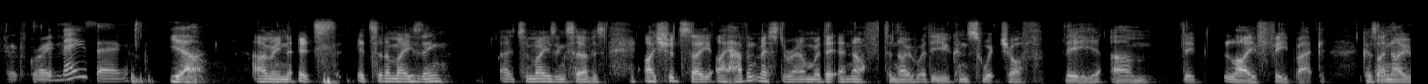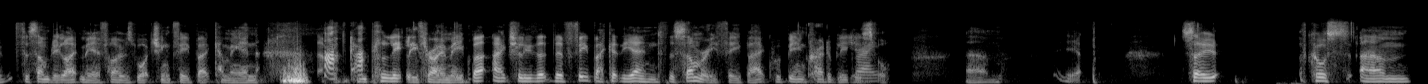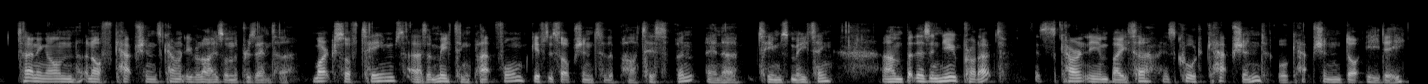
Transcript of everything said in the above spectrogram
That's great. Amazing. Yeah. I mean, it's it's an amazing it's amazing service. I should say I haven't messed around with it enough to know whether you can switch off the um, the live feedback because I know for somebody like me, if I was watching feedback coming in, that would completely throw me. But actually, the, the feedback at the end, the summary feedback, would be incredibly useful. Um, yep. So of course, um, turning on and off captions currently relies on the presenter. Microsoft Teams as a meeting platform gives this option to the participant in a Teams meeting, um, but there's a new product. It's currently in beta. It's called Captioned or Caption.ed,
